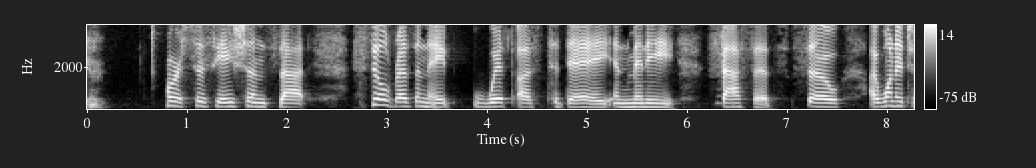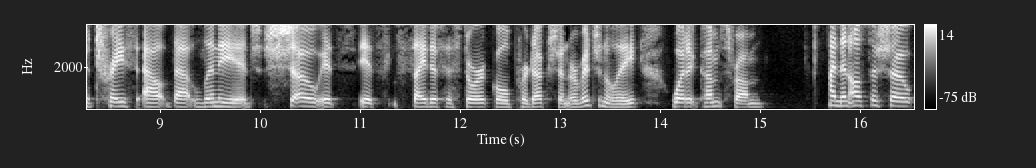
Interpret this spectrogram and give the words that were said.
or associations that still resonate with us today in many facets. So I wanted to trace out that lineage, show its its site of historical production originally, what it comes from, and then also show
